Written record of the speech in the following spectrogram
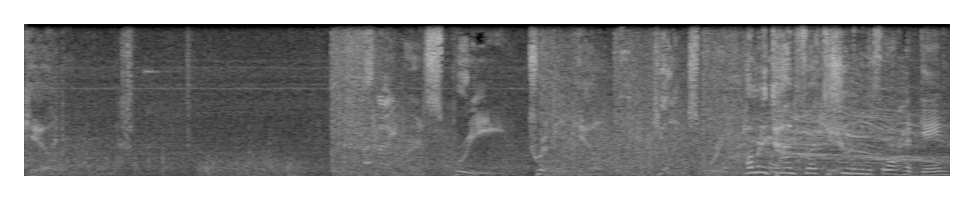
kill. Snipers spree. Triple kill. Killing spree. How many times do I have to shoot him in the forehead, game?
